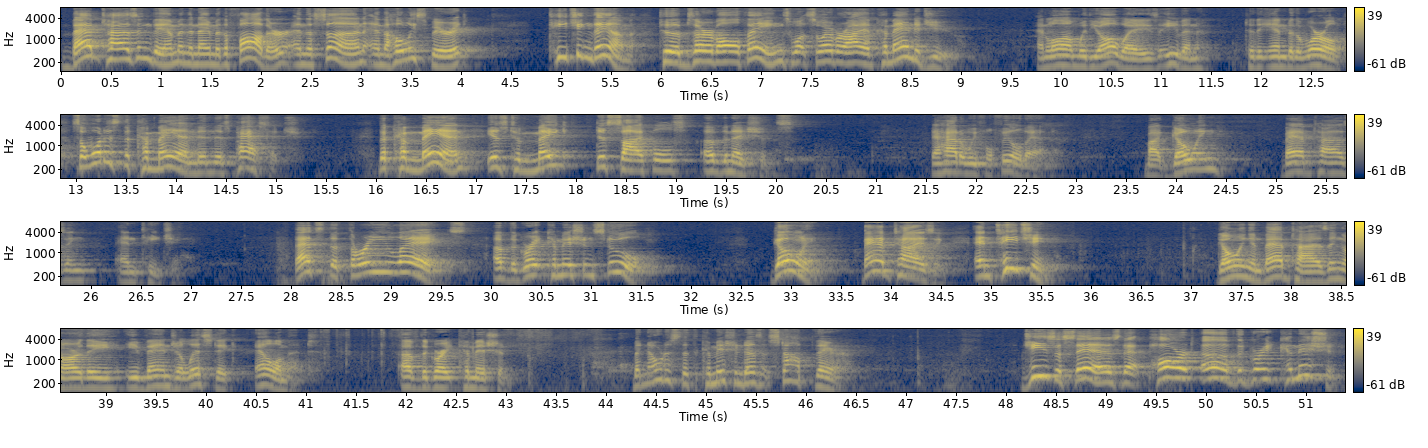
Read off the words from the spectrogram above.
baptizing them in the name of the Father and the Son and the Holy Spirit, teaching them to observe all things whatsoever I have commanded you. And lo, I'm with you always, even to the end of the world. So, what is the command in this passage? The command is to make disciples of the nations. Now, how do we fulfill that? By going, baptizing, and teaching. That's the three legs of the Great Commission stool going, baptizing, and teaching. Going and baptizing are the evangelistic element of the Great Commission. But notice that the commission doesn't stop there. Jesus says that part of the Great Commission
